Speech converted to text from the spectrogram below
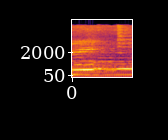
dream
